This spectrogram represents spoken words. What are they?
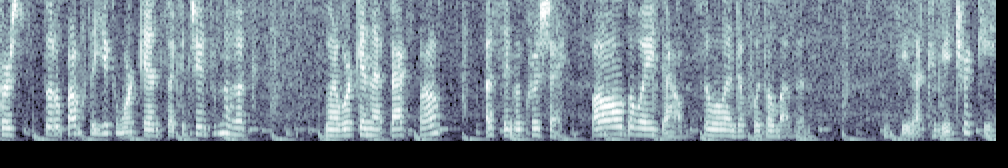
first little bump that you can work in, second chain from the hook, you want to work in that back bump, a single crochet all the way down. So we'll end up with 11. And see, that can be tricky,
